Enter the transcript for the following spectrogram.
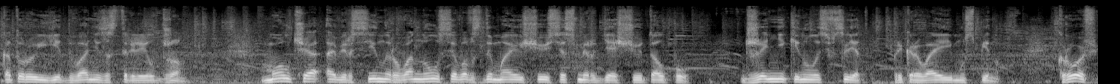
которую едва не застрелил Джон. Молча Аверсин рванулся во вздымающуюся смердящую толпу. Дженни кинулась вслед, прикрывая ему спину. Кровь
